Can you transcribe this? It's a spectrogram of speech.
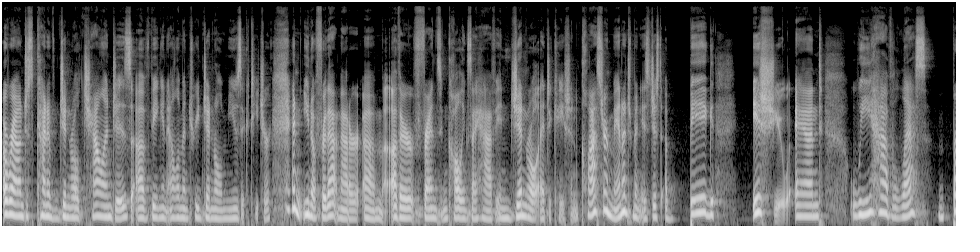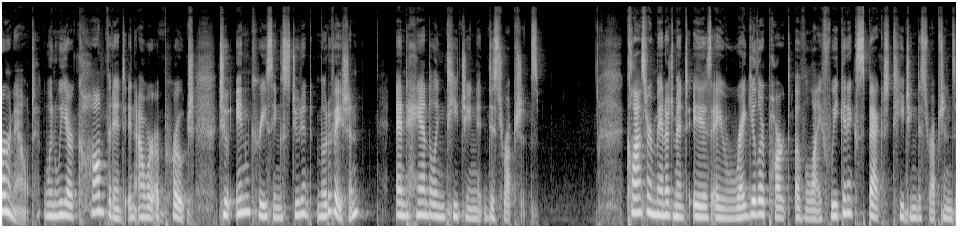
around just kind of general challenges of being an elementary general music teacher. And, you know, for that matter, um, other friends and colleagues I have in general education. Classroom management is just a big issue. And we have less burnout when we are confident in our approach to increasing student motivation and handling teaching disruptions. Classroom management is a regular part of life. We can expect teaching disruptions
